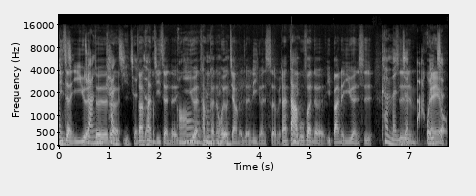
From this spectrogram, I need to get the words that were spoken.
急诊医院，对对对，专看急诊的医院，他们可能会有这样的人力跟设备，但大部分的一般的医院是看门诊吧，没有，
